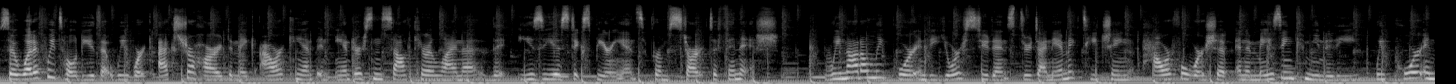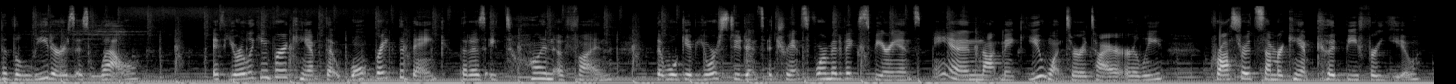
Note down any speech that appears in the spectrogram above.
So, what if we told you that we work extra hard to make our camp in Anderson, South Carolina the easiest experience from start to finish? We not only pour into your students through dynamic teaching, powerful worship, and amazing community, we pour into the leaders as well. If you're looking for a camp that won't break the bank, that is a ton of fun, that will give your students a transformative experience and not make you want to retire early, Crossroads Summer Camp could be for you.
